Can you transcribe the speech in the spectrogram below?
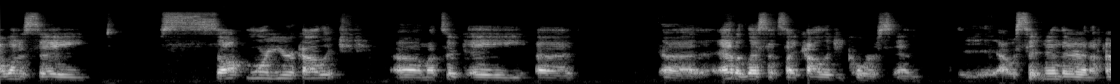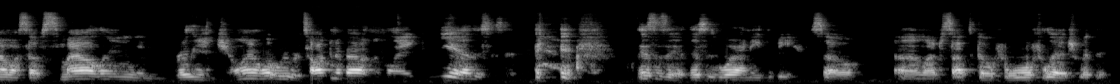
I want to say sophomore year of college, um, I took a uh, uh, adolescent psychology course, and I was sitting in there, and I found myself smiling and really enjoying what we were talking about. And I'm like, yeah, this is it. this is it. This is where I need to be. So um, I decided to go full fledged with it.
